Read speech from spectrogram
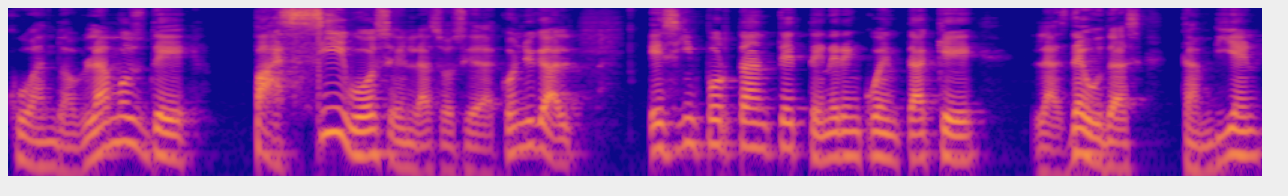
cuando hablamos de pasivos en la sociedad conyugal, es importante tener en cuenta que las deudas también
